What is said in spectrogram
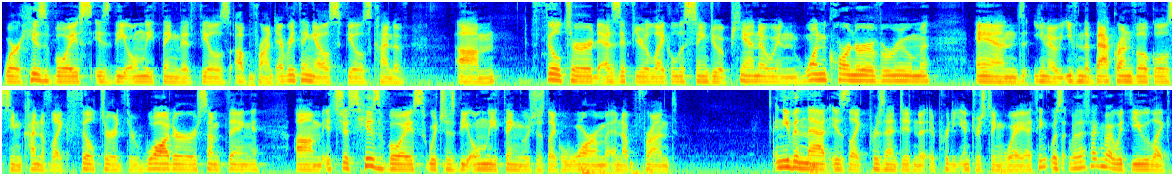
where his voice is the only thing that feels upfront. Everything else feels kind of um, filtered as if you're like listening to a piano in one corner of a room and you know even the background vocals seem kind of like filtered through water or something um, it's just his voice which is the only thing which is like warm and upfront. And even that is like presented in a, pretty interesting way. I think was was i talking about with you like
